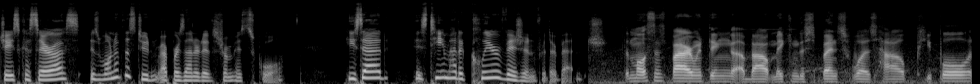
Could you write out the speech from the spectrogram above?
Jace Caceres is one of the student representatives from his school. He said his team had a clear vision for their bench. The most inspiring thing about making this bench was how people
